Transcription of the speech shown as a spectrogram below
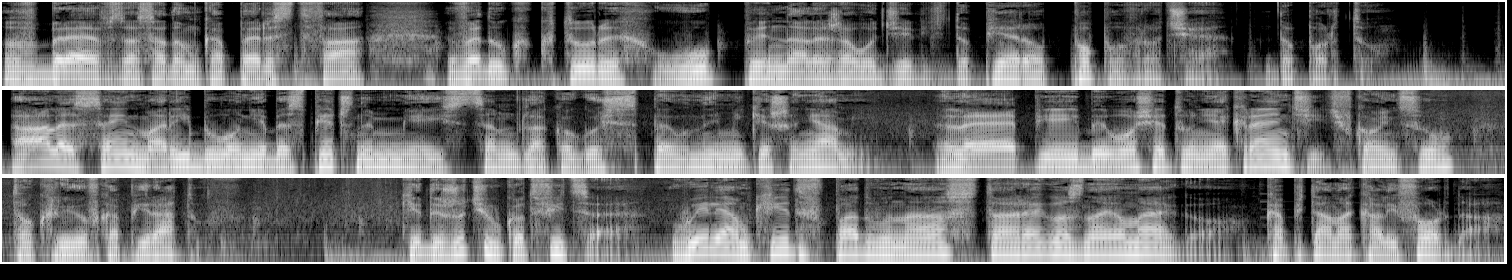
wbrew zasadom kaperstwa, według których łupy należało dzielić dopiero po powrocie do portu. Ale Saint-Marie było niebezpiecznym miejscem dla kogoś z pełnymi kieszeniami. Lepiej było się tu nie kręcić, w końcu to kryjówka piratów. Kiedy rzucił kotwicę, William Kidd wpadł na starego znajomego, kapitana Califorda,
